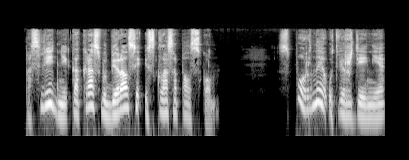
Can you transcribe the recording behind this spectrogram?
Последний как раз выбирался из класса ползком. Спорное утверждение,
